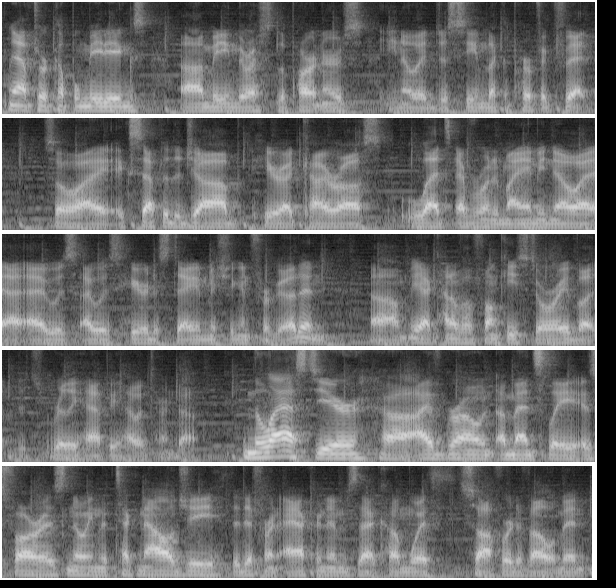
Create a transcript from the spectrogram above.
And after a couple meetings, uh, meeting the rest of the partners, you know, it just seemed like a perfect fit. So I accepted the job here at Kyros, let everyone in Miami know I, I was, I was here to stay in Michigan for good. And um, yeah, kind of a funky story, but it's really happy how it turned out. In the last year, uh, I've grown immensely as far as knowing the technology, the different acronyms that come with software development.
